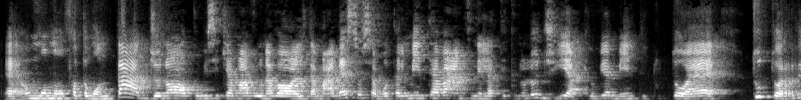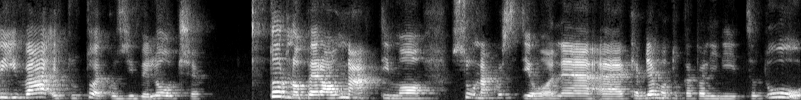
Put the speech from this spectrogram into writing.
è un, un, fotomontaggio, no? come si chiamava una volta, ma adesso siamo talmente avanti nella tecnologia che ovviamente tutto è tutto arriva e tutto è così veloce. Torno però un attimo su una questione eh, che abbiamo toccato all'inizio. Tu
